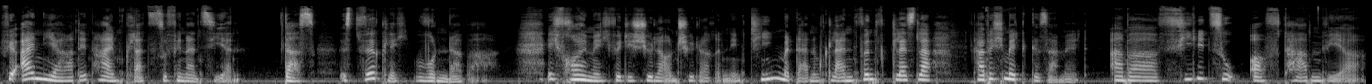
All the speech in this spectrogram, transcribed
für ein Jahr den Heimplatz zu finanzieren. Das ist wirklich wunderbar. Ich freue mich für die Schüler und Schülerinnen. Im Team mit einem kleinen Fünftklässler habe ich mitgesammelt. Aber viel zu oft haben wir,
